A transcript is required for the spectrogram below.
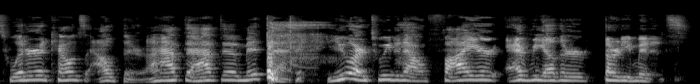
Twitter accounts out there. I have to have to admit that you are tweeted out fire every other 30 minutes.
